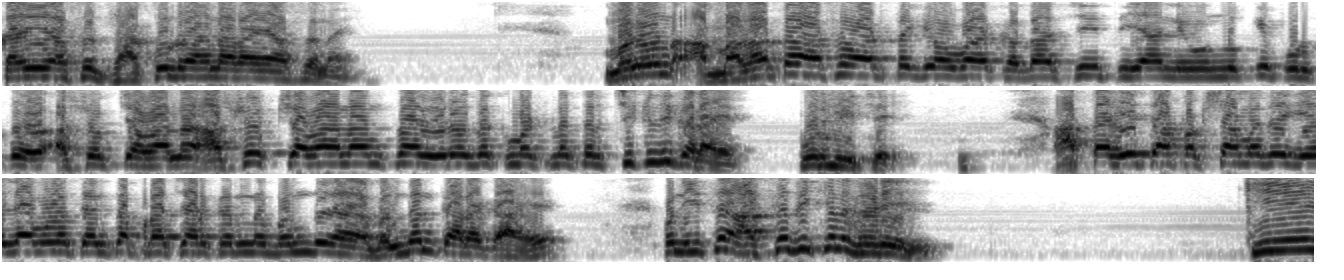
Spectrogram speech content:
काही असं झाकून राहणार आहे असं नाही. म्हणून मला तर असं वाटतं की बाबा कदाचित या निवडणुकीपुरतं अशोक चव्हाण अशोक चव्हाणांचा विरोधक म्हटलं तर चिखलीकर आहेत पूर्वीचे. आता हे त्या पक्षामध्ये गेल्यामुळे त्यांचा प्रचार करणं बंद बंधनकारक आहे. पण इथं असं देखील घडेल की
